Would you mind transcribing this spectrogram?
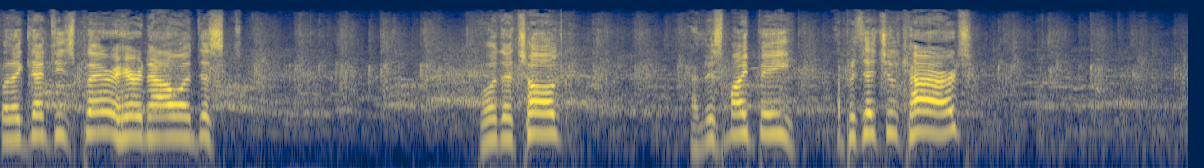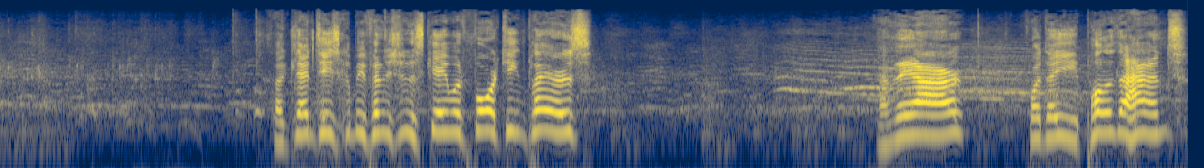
with a Glenties player here now and just with a tug. And this might be a potential card. So Glenties could be finishing this game with 14 players. And they are for the pull of the hand.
